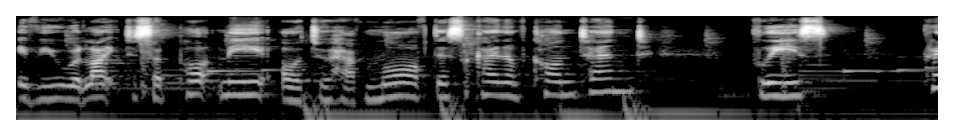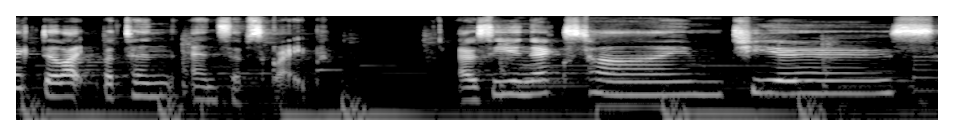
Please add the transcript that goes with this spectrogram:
If you would like to support me or to have more of this kind of content, please click the like button and subscribe. I'll see you next time. Cheers!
